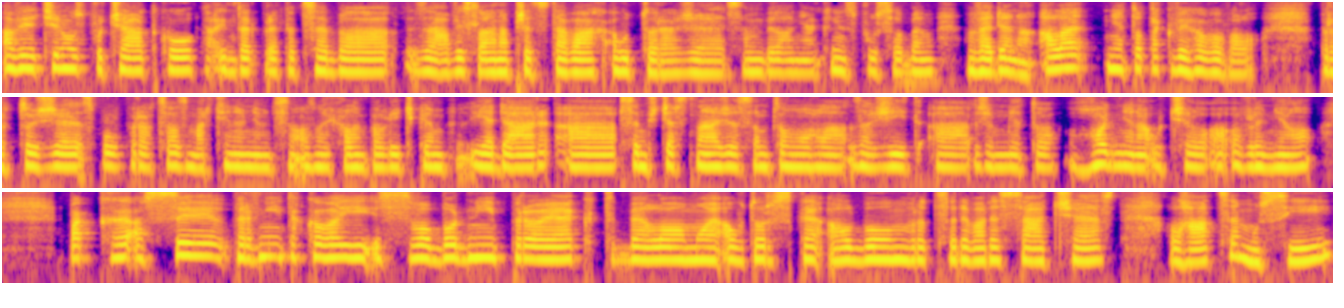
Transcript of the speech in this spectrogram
A většinou zpočátku ta interpretace byla závislá na představách autora, že jsem byla nějakým způsobem vedena. Ale mě to tak vyhovovalo, protože spolupráce s Martinem Němcem a s Michalem Pavlíčkem je dar a jsem šťastná, že jsem to mohla zažít a že mě to hodně naučilo a ovlivnilo. Pak asi první takový svobodný projekt bylo moje autorské album v roce 96 Lhát se musí,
